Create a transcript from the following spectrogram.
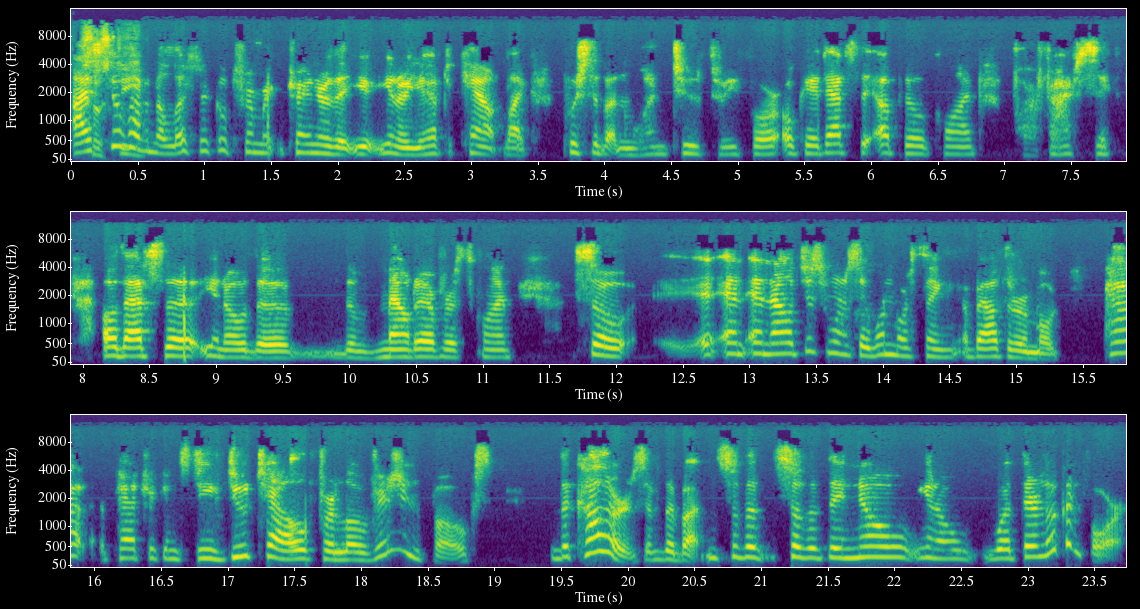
I so still Steve, have an electrical trainer that you you know you have to count like push the button one two three four. Okay that's the uphill climb. Four five six. Oh that's the you know the the Mount Everest climb. So and and I'll just want to say one more thing about the remote. Pat Patrick and Steve do tell for low vision folks the colors of the button so that so that they know you know what they're looking for.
